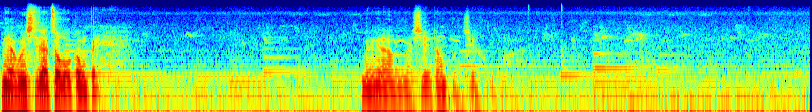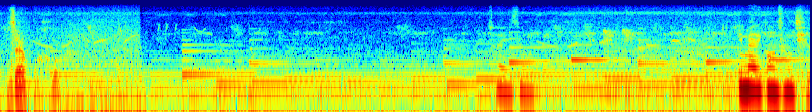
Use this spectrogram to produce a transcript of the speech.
命阮实在做无公平，两个人若是会当分这互我，再偌好。蔡医生，你莫咧讲创笑。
